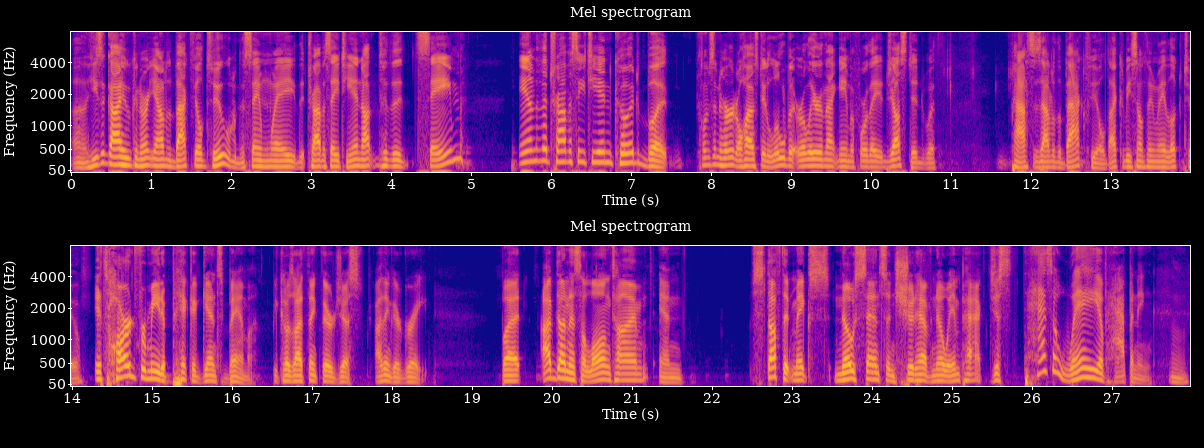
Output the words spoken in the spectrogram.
uh, he's a guy who can hurt you out of the backfield too, in the same way that Travis Etienne, not to the same and that Travis Etienne could, but Clemson hurt Ohio State a little bit earlier in that game before they adjusted with passes out of the backfield. That could be something they look to. it's hard for me to pick against Bama because I think they're just I think they're great. But I've done this a long time and stuff that makes no sense and should have no impact just has a way of happening. Mm.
